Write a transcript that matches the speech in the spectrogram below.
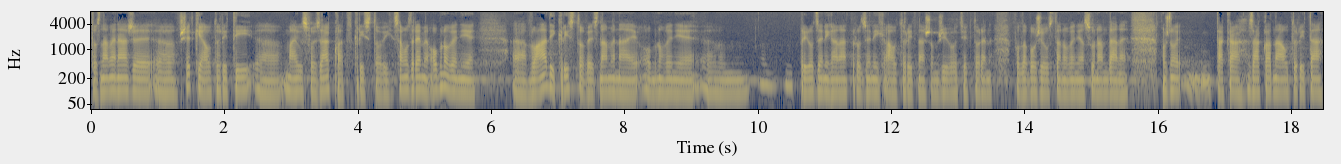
To znamená, že všetky autority majú svoj základ v Kristovi. Samozrejme, obnovenie vlády Kristovej znamená aj obnovenie ehm, prirodzených a nadprirodzených autorit v našom živote, ktoré podľa Božieho ustanovenia sú nám dané. Možno taká základná autorita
